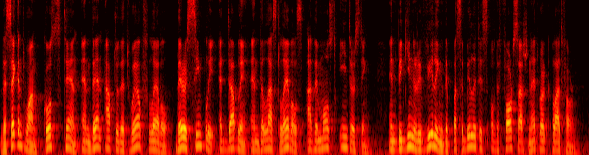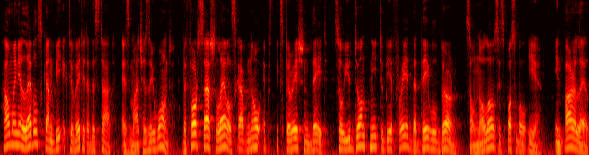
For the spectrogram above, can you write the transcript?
The second one costs 10 and then up to the 12th level. There is simply a doubling and the last levels are the most interesting and begin revealing the possibilities of the Forsage network platform. How many levels can be activated at the start? As much as you want. The Forsage levels have no expiration date, so you don't need to be afraid that they will burn, so no loss is possible here. In parallel,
